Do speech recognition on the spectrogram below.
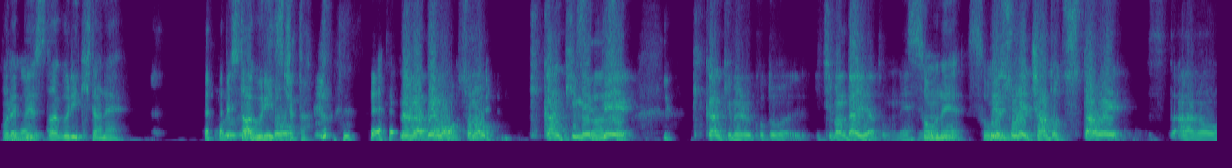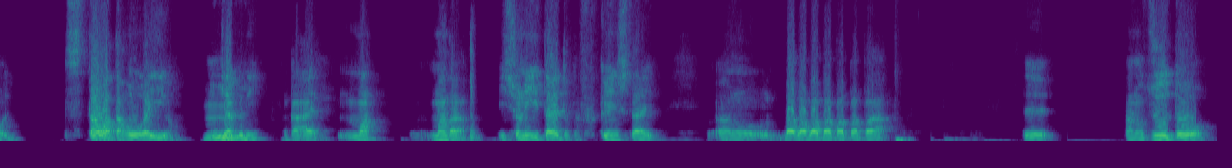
これ best agree 来たね。 best agree って言っちゃった。なんかでも、その、期間決めそうそうて、期間決めることは一番大事だと思うね。そうね。そうねで、。それちゃんと伝え、あの、伝わった方がいいよ。うん逆に。なんか、まあ、まだ一緒にいたいとか、復権したい。あの、バババババババ。で、あの、ずっと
